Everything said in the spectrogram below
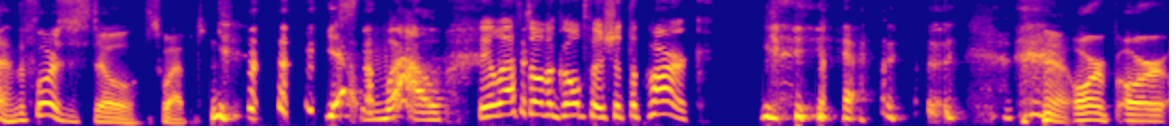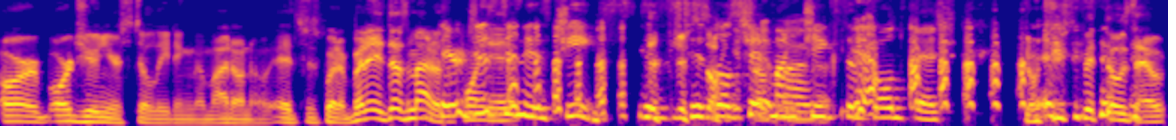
that, the floors are still swept. yeah. Wow. They left all the goldfish at the park. yeah. or or or or Junior's still eating them. I don't know. It's just whatever. But it doesn't matter. They're the point just is, in his cheeks. His, just his little chipmunk chipmunk. cheeks of Yeah. goldfish. don't you spit those out.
